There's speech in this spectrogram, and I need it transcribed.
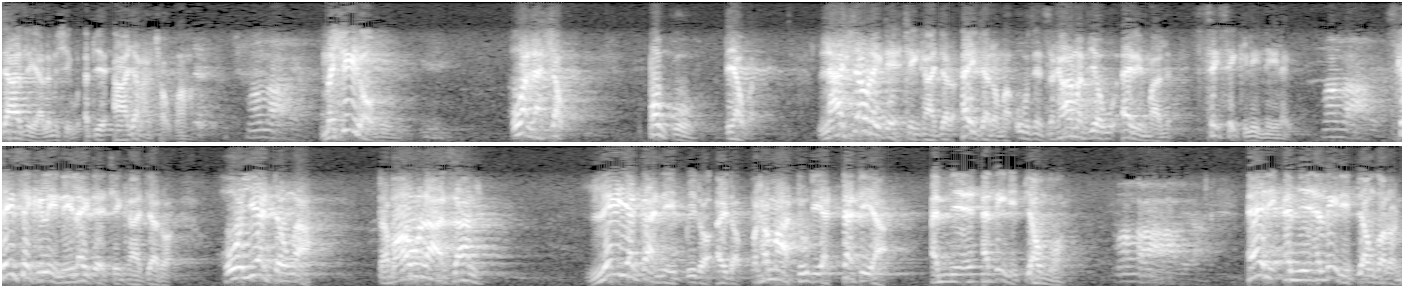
စားစရာလည်းမရှိဘူးအပြင်အာရတာ၆ပါးမှန်ပါမရှိတော့ဘူးဟိုကလာလျှောက်ပုဂ္ဂိုလ်တယောက်ကလာလျှောက်လိုက်တဲ့အချိန်ခါကျတော့အဲ့ကြတော့မှဥပဇင်စကားမပြောဘူးအဲ့ဒီမှာစိတ်စိတ်ကလေးနေလိုက်မှန်ပါစိတ်စိတ်ကလေးနေလိုက်တဲ့အချိန်ခါကျတော့ဟိုရက်တုန်းကတပေါင်းလာစမ်းလေးရက်ကနေပြီးတော့အဲ့တော့ပထမဒုတိယတတိယအမြင်အသိတွေပြောင်းသွား မှန်ပါဗျာအဲ့ဒီအမြင်အသိတွေပြောင်းသွားတော့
